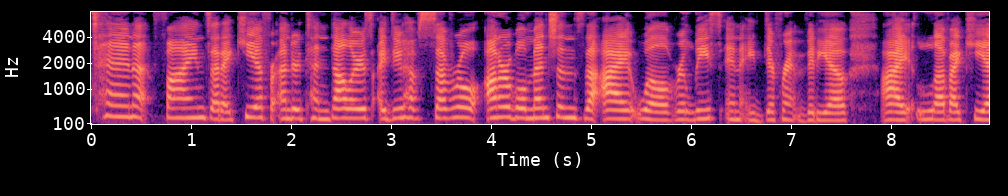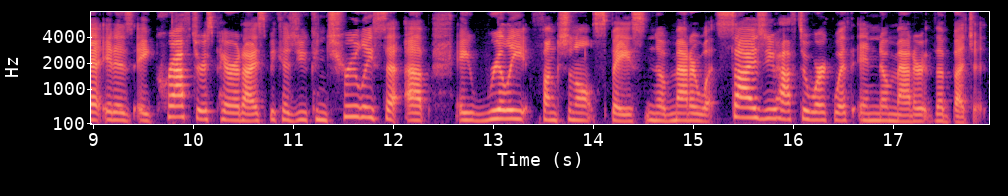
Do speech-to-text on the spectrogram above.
10 finds at IKEA for under $10. I do have several honorable mentions that I will release in a different video. I love IKEA. It is a crafter's paradise because you can truly set up a really functional space no matter what size you have to work with and no matter the budget.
